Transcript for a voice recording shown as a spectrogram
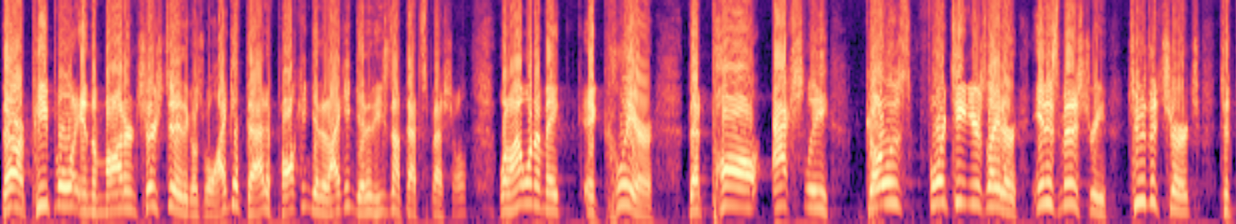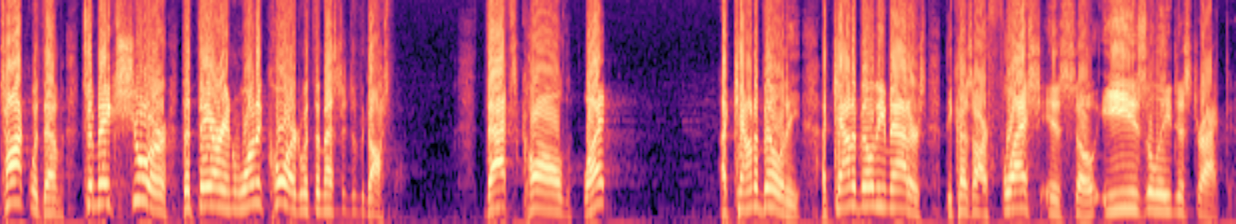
there are people in the modern church today that goes, "Well, I get that. If Paul can get it, I can get it. He's not that special." Well, I want to make it clear that Paul actually goes 14 years later in his ministry to the church to talk with them to make sure that they are in one accord with the message of the gospel. That's called what? Accountability. Accountability matters because our flesh is so easily distracted.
